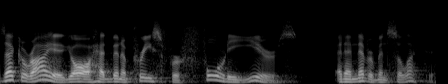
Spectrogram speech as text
Zechariah, y'all, had been a priest for 40 years and had never been selected.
